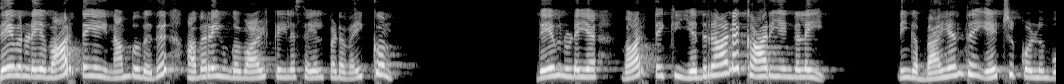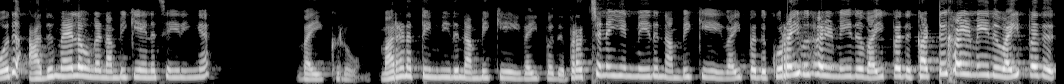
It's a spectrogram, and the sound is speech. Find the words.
தேவனுடைய வார்த்தையை நம்புவது அவரை உங்க வாழ்க்கையில செயல்பட வைக்கும். தேவனுடைய வார்த்தைக்கு எதிரான காரியங்களை நீங்க பயந்து ஏற்றுக்கொள்ளும் போது அது மேல உங்க நம்பிக்கை என்ன செய்றீங்க? வைக்கிறோம். மரணத்தின் மீது நம்பிக்கையை வைப்பது பிரச்சனையின் மீது நம்பிக்கையை வைப்பது குறைவுகள் மீது வைப்பது கட்டுகள் மீது வைப்பது.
